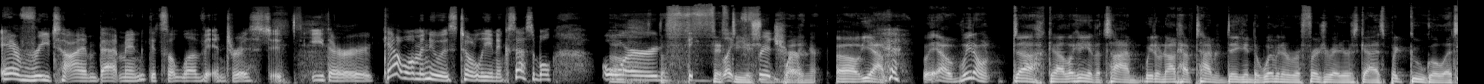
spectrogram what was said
every time Batman gets a love interest, it's either Catwoman who is totally inaccessible or Ugh, the they, fifty like issue fridge her. Oh yeah, yeah. We don't. Uh, God, looking at the time, we do not have time to dig into women in refrigerators, guys. But Google it.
